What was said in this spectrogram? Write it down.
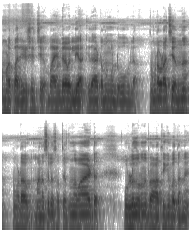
നമ്മളെ പരീക്ഷിച്ച് ഭയങ്കര വലിയ ഇതായിട്ടൊന്നും കൊണ്ടുപോകില്ല. നമ്മുടെ അവിടെ ചെന്ന് നമ്മുടെ മനസ്സിൽ സത്യസന്ധമായിട്ട് ഉള്ളു തുറന്ന് പ്രാർത്ഥിക്കുമ്പോൾ തന്നെ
